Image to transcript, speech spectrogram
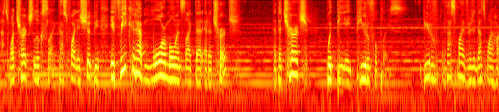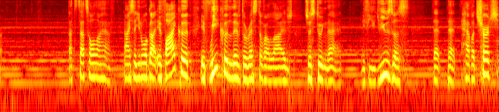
That's what church looks like. That's what it should be. If we could have more moments like that at a church, that the church would be a beautiful place. A beautiful place. That's my vision. That's my heart. That's that's all I have. And I said, you know what, God, if I could, if we could live the rest of our lives just doing that, and if you use us that that have a church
